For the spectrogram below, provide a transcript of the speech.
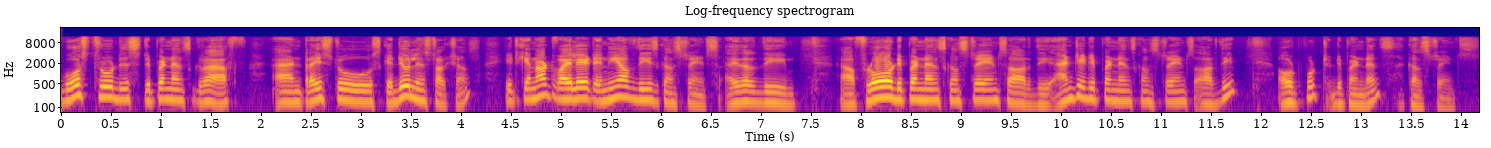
goes through this dependence graph and tries to schedule instructions, it cannot violate any of these constraints either the uh, flow dependence constraints or the anti dependence constraints or the output dependence constraints.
